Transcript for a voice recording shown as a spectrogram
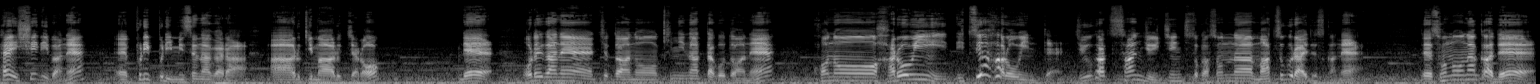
はい、シリバね、えー、プリプリ見せながら歩き回るっちゃろ。で、俺がね、ちょっとあの、気になったことはね、このハロウィン、いつやハロウィンって ?10 月31日とかそんな末ぐらいですかね。で、その中で、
